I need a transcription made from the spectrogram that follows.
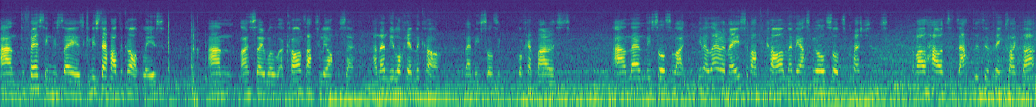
and the first thing they say is, can you step out the car, please? And I say, well, I can't actually, officer. And then they look in the car, then they sort of look embarrassed. And then they sort of like, you know, they're amazed about the car, and then they ask me all sorts of questions about how it's adapted and things like that.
